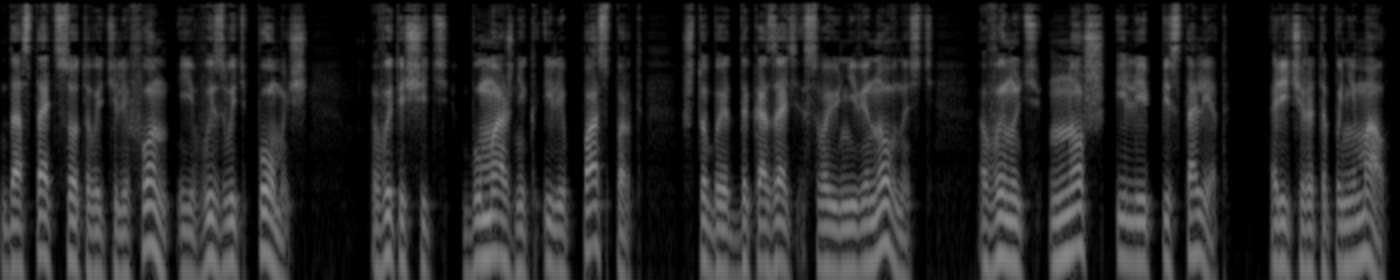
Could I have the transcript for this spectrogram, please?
достать сотовый телефон и вызвать помощь, вытащить бумажник или паспорт, чтобы доказать свою невиновность, вынуть нож или пистолет. Ричард это понимал,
